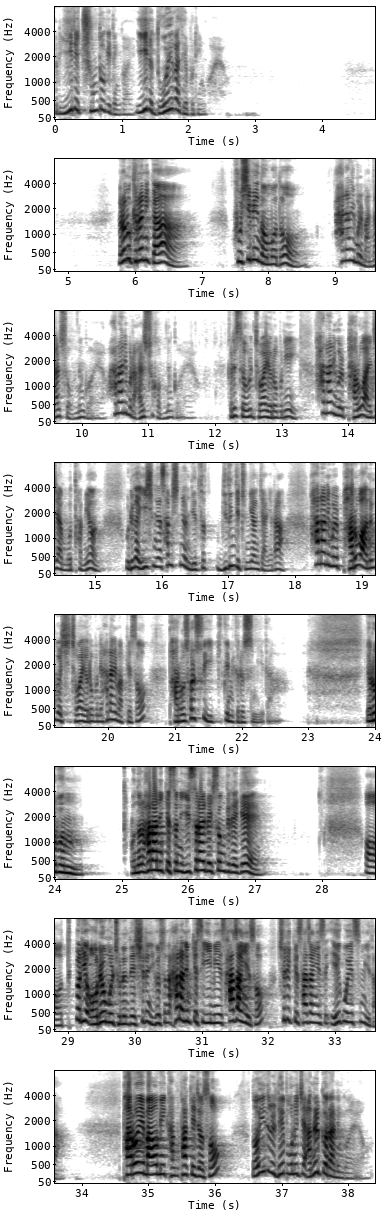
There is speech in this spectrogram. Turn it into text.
일에 중독이 된 거예요. 이 일에 노예가 돼버린 거예요. 여러분 그러니까 90이 넘어도 하나님을 만날 수 없는 거예요. 하나님을 알 수가 없는 거예요. 그래서 우리 저와 여러분이 하나님을 바로 알지 못하면 우리가 20년, 30년 믿은 게 중요한 게 아니라 하나님을 바로 아는 것이 저와 여러분이 하나님 앞에서 바로 설 수 있기 때문에 그렇습니다. 여러분 오늘 하나님께서는 이스라엘 백성들에게 어, 특별히 어려움을 주는데 실은 이것은 하나님께서 이미 사장에서 출애굽기 사장에서 예고했습니다. 바로의 마음이 강팍해져서 너희들을 내보내지 않을 거라는 거예요.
